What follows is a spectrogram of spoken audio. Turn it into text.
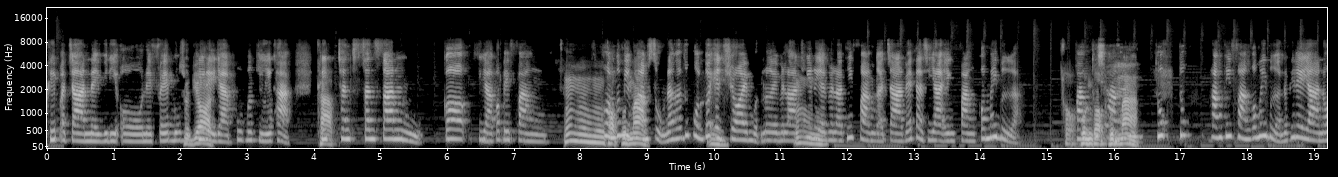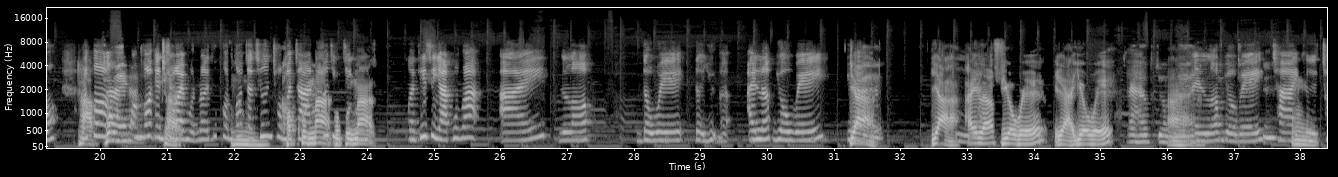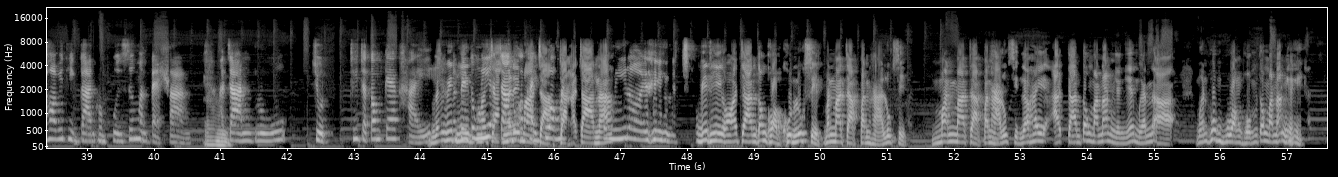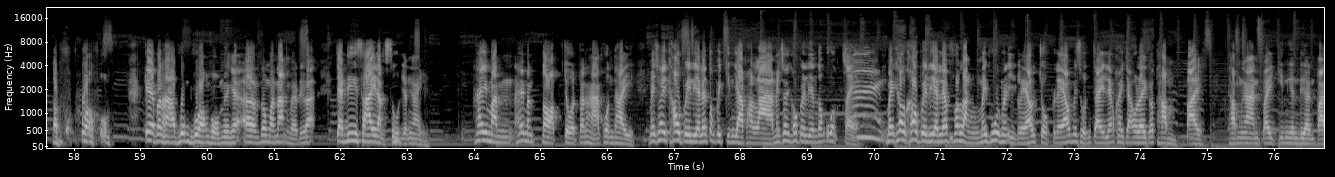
คลิปอาจารย์ในวิดีโอใน Facebook สุแบบดยอที่ดเรยาพูดเมื่อกี้ค่ะครัลิบปสั้นๆ ก็ศิยาก็ไปฟังอืมทุกคนขอบก็คุมีณความากสุขนะคะทุกคนก็อืม enjoy หมดเลยเวลาที่อืมเรียนเวลาที่ฟังกับอาจารย์แม้แต่ศิยาเองฟังก็ไม่เบื่อขอบฟัคุณทุขอบคุณมากทุกทุก ครั้งที่ฟังก็ไม่เบื่อนะพี่เรยาเนาะคแล้วรับก็ใช่ทุกค่ะคนก็ enjoy หมดเลย ทุกคนก็จะชื่นชมขอบอาจาคุรณย์มากก็จขอบคุริณงมากๆเหมือนที่ศิยาพูดว่า I love the way the you uh, I love your way you อย่า are yeah อืม I love your way yeah your way I help you อ่า I love your way อืมใช่ อืม คือชอบวิธีการของคุณซึ่งมันแตกต่าง อืม อาจารย์รู้จุด ที่จะต้องแก้ไขและวิมันธีเป็นตขรองงนี้อาจารย์ไม่ได้อามาจารย์จากเอาไขควงมาจากอาจารย์ตนะรงนี้เลย วิธีของอาจารย์ต้องขอบคุณลูกศิษย์มันมาจากปัญหาลูกศิษย์มันมาจากปัญหาลูกศิษย์แล้วให้อาจารย์ต้องมานั่งอย่างเงี้ยเหมือนอ่าเหมือนพุ่มพวงผมต้องมานั่งอย่างเงี้ยกับพุ่มพวงผม แก้ปัญหาพุ่มพวงผมอย่างเงี้ยเออต้องมานั่งแบบนี้ว่า จะดีไซน์หลักสูตรยังไง ให้มันให้มันตอบโจทย์ปัญหาคนไทย ไม่ใช่เข้าไปเรียนแล้วต้องไปกินยาพาราไม่ใช่เข้าไปเรียนต้องอ้วกแตใช่กไม่เข้าเข้าไปเรียนแล้วฝรั่งไม่พูดมันอีกแล้ว จบแล้วไม่สนใจแล้วใครจะเอาอะไรก็ทำไปทำงานไปกินเงินเดือนไป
